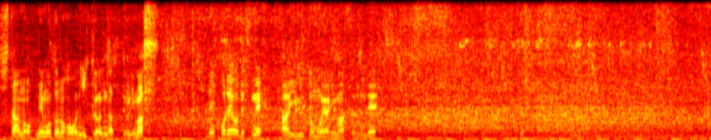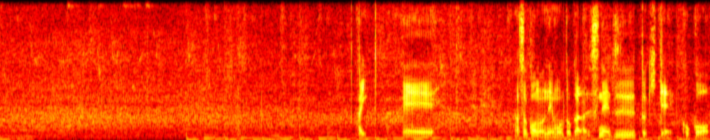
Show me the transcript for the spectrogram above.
下の根元の方に行くようになっております。でこれをですね左右ともやりますんで。はい。えーあそこの根元からですねずっと来てここ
